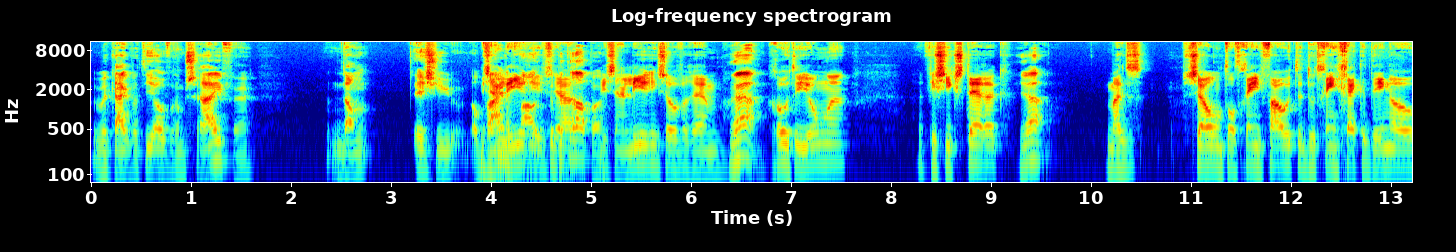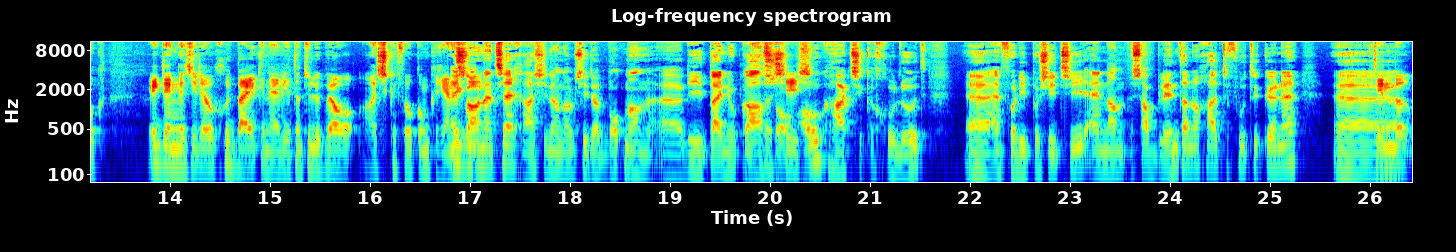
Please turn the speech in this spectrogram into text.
bekijkt wat die over hem schrijven. dan is hij op zijn lyrisch, te ja. betrappen. Die zijn lyrisch over hem. Ja, Grote jongen, fysiek sterk, ja. maakt zelden tot geen fouten, doet geen gekke dingen ook. Ik denk dat je er ook goed bij kan hebben. Je hebt natuurlijk wel hartstikke veel concurrentie. Ik wou net zeggen, als je dan ook ziet dat Botman, eh, die het bij Newcastle Precies. ook hartstikke goed doet. eh, en voor die positie. En dan zou Blind dan nog uit de voeten kunnen. Eh, Timber,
